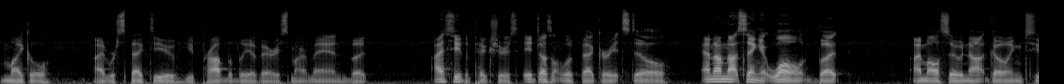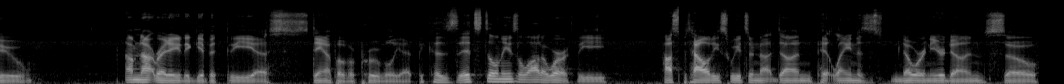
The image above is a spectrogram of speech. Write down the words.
Michael, I respect you. You're probably a very smart man, but I see the pictures. It doesn't look that great still. And I'm not saying it won't, but I'm also not going to. I'm not ready to give it the uh, stamp of approval yet because it still needs a lot of work. The hospitality suites are not done. Pit lane is nowhere near done. So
